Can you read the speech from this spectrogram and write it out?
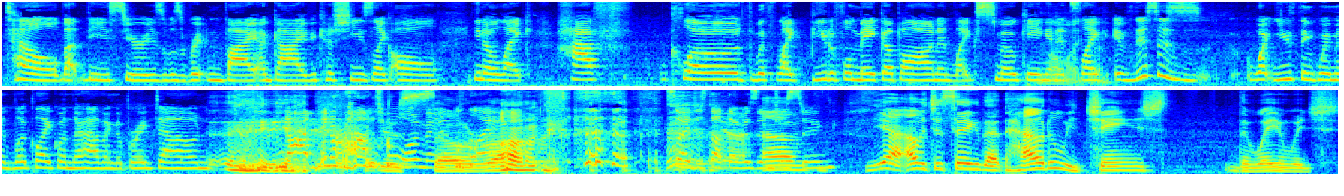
tell that the series was written by a guy because she's like all you know like half clothed with like beautiful makeup on and like smoking and oh it's like God. if this is what you think women look like when they're having a breakdown. You've yeah. not been around You're a woman. So like... wrong. so I just thought that was um, interesting. Um, yeah, I was just saying that how do we change the way in which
